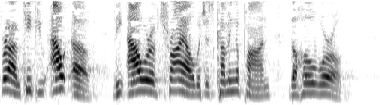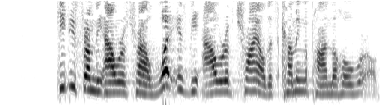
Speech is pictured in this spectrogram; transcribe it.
from, keep you out of the hour of trial which is coming upon the whole world. Keep you from the hour of trial. What is the hour of trial that's coming upon the whole world?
